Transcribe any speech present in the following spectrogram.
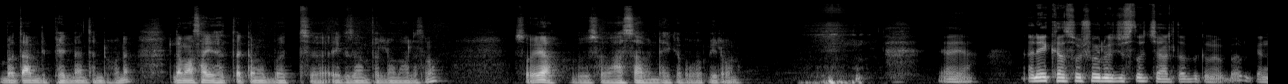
በጣም dependent እንደሆነ ለማሳየት የተጠቀሙበት example ነው ማለት ነው። ያ ብዙ ሰው ሀሳብ እንዳይገባው የሚለው ነው። እኔ ከ sociologist ኦች አልጠብቅም ነበር ግን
